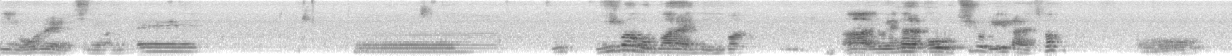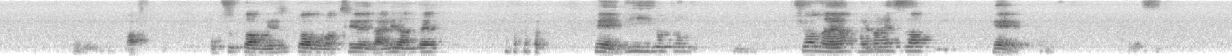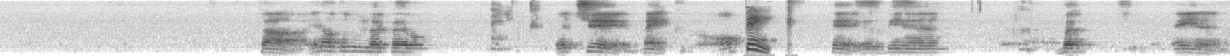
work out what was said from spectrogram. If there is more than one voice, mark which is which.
Speaker 1: 이 5를 열심히 해왔는데 음, 2번 공부하라 했는데 2번. 아 이거 옛날에 오 7월 2일 날 했어? 오. 막 복습도 하고 예습도 하고 막 난리 났네. 오케이 B도 좀 쉬웠나요? 할만했어? 오케이 알겠습니다 자 얘는 어떤 소리 날까요?
Speaker 2: Bake.
Speaker 1: 그렇지 bake요
Speaker 3: bake,
Speaker 1: 오케이 그래서 B는 B A는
